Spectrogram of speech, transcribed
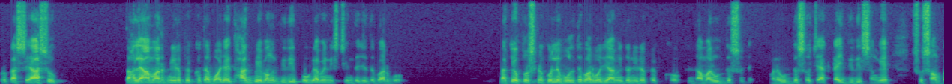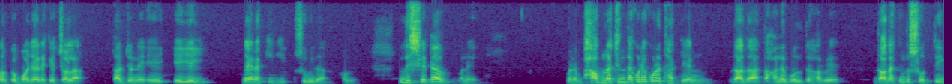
প্রকাশ্যে আসুক, তাহলে আমার নিরপেক্ষতা বজায় থাকবে এবং দিদির প্রোগ্রামে নিশ্চিন্তে যেতে পারব। বা কেউ প্রশ্ন করলে বলতে পারব যে, আমি তো নিরপেক্ষ, কিন্তু আমার উদ্দেশ্য মানে উদ্দেশ্য হচ্ছে একটাই দিদির সঙ্গে সুসম্পর্ক বজায় রেখে চলা। তার জন্য এই এই, জানি না কি কি সুবিধা হবে। যদি সেটা মানে মানে ভাবনা চিন্তা করে করে থাকেন দাদা, তাহলে বলতে হবে, দাদা কিন্তু সত্যিই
